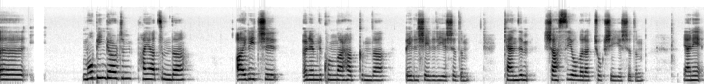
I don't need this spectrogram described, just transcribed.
e, mobbing gördüm hayatımda. Aile içi önemli konular hakkında belli şeyleri yaşadım. Kendim şahsi olarak çok şey yaşadım. Yani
